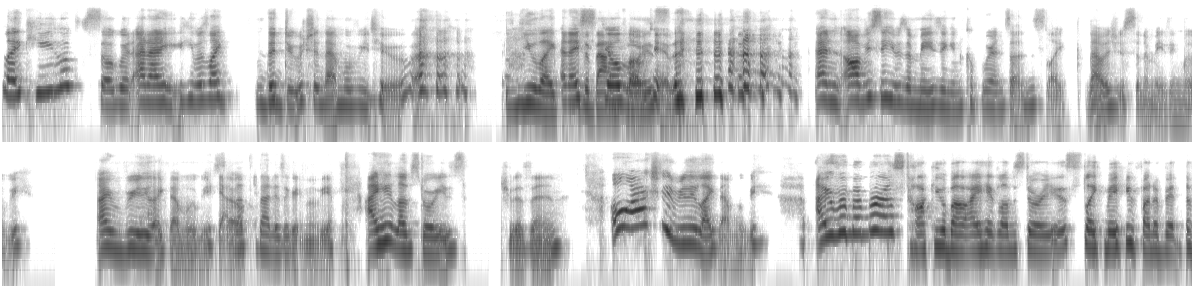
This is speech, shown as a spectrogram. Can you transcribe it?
Like he looked so good. And I he was like the douche in that movie too. you like And I the bad still love boys. him. and obviously he was amazing in Kapoor and Sons. Like that was just an amazing movie. I really like that movie. yeah, so. that's, that is a great movie. I hate love stories. She was in. Oh, I actually really like that movie. I remember us talking about I hate love stories, like making fun of it. The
